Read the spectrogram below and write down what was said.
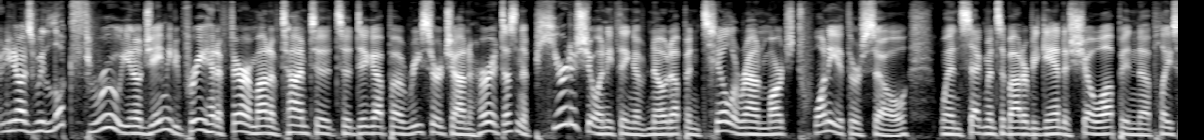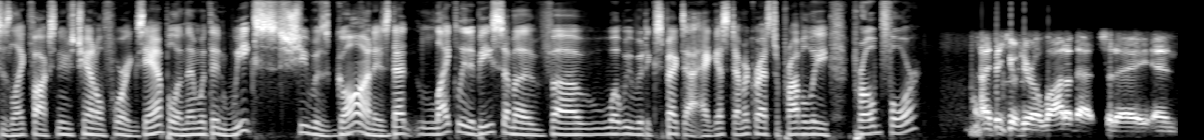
You know, as we look through, you know, Jamie Dupree had a fair amount of time to to dig up uh, research on her. It doesn't appear to show anything of note up until around March 20th or so, when segments about her began to show up in uh, places like Fox News Channel, for example. And then within weeks, she was gone. Is that likely to be some of uh, what we would expect? I guess Democrats to probably probe for. I think you'll hear a lot of that today, and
